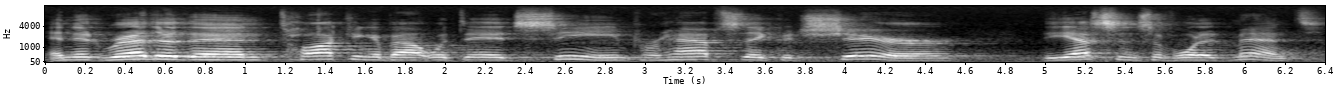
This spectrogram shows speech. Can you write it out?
And that rather than talking about what they had seen, perhaps they could share the essence of what it meant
